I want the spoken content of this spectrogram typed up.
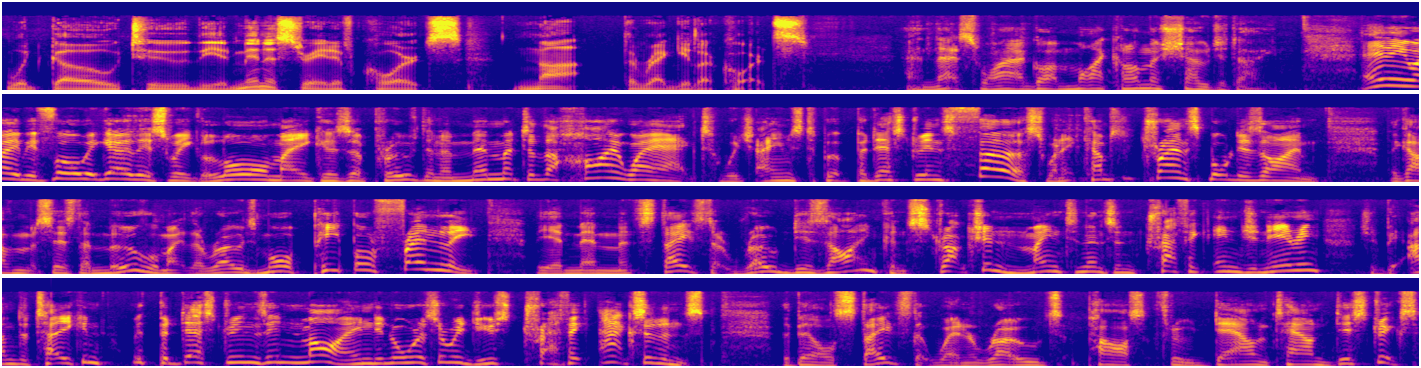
would go to the administrative courts, not the regular courts. And that's why I got Michael on the show today. Anyway, before we go this week, lawmakers approved an amendment to the Highway Act, which aims to put pedestrians first when it comes to transport design. The government says the move will make the roads more people friendly. The amendment states that road design, construction, maintenance, and traffic engineering should be undertaken with pedestrians in mind in order to reduce traffic accidents. The bill states that when roads pass through downtown districts,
